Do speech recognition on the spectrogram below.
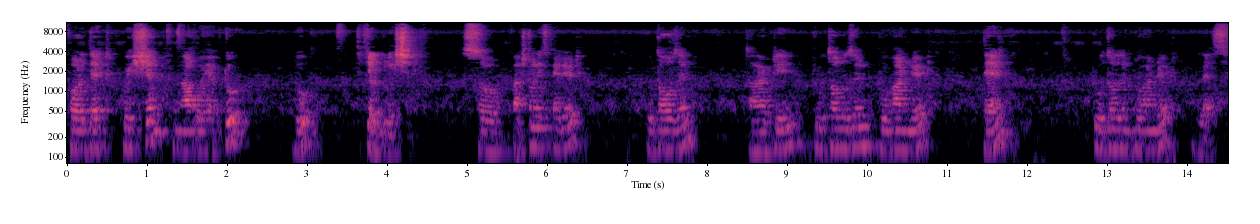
for that question. Now we have to do calculation. So first one is added 2000 30 2200 then 2200 less.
